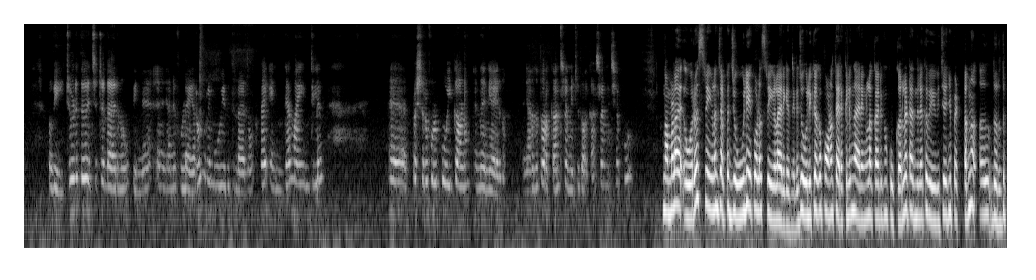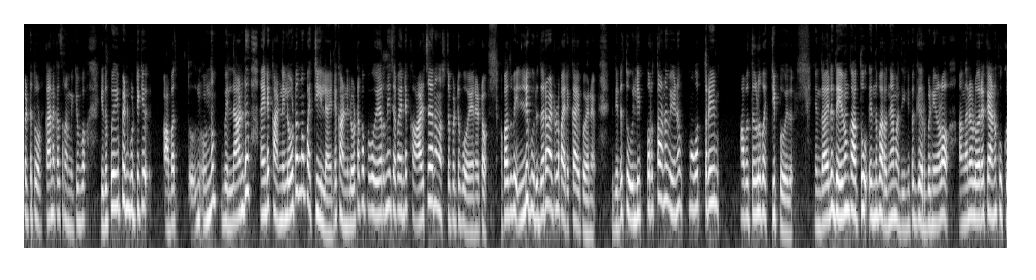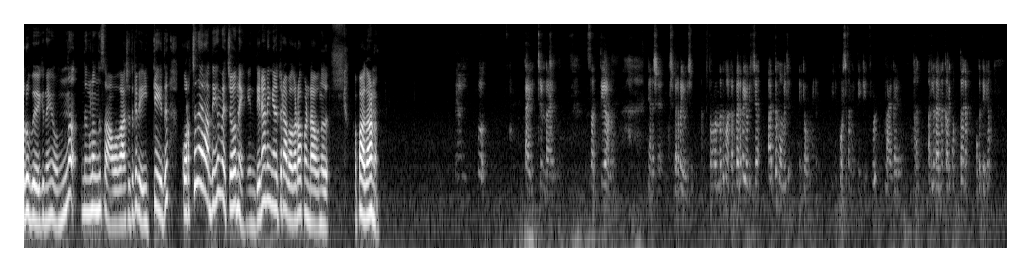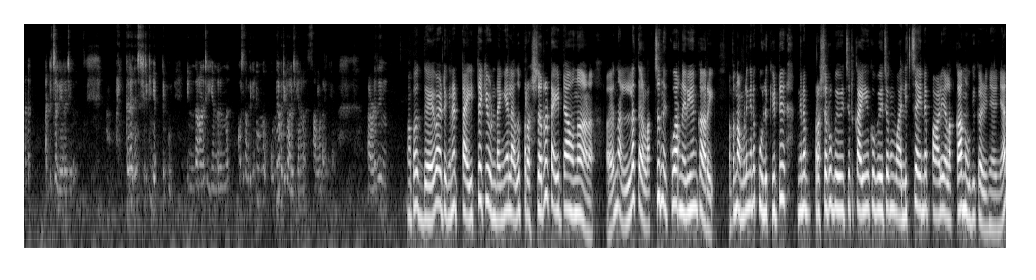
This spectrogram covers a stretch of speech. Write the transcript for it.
അപ്പോൾ വെയിറ്റ് എടുത്ത് വെച്ചിട്ടുണ്ടായിരുന്നു. പിന്നെ ഞാൻ ഫുൾ എയറും റിമൂവ് ചെയ്തിട്ടുണ്ടായിരുന്നു. അപ്പം എന്റെ മൈൻഡിൽ പ്രഷർ ഫുൾ പോയി കാണും എന്ന് തന്നെയായിരുന്നു. ഞാനൊന്ന് തുറക്കാൻ ശ്രമിച്ചു. തുറക്കാൻ ശ്രമിച്ചപ്പോൾ നമ്മളെ ഓരോ സ്ത്രീകളും ചിലപ്പോൾ ജോലിയൊക്കെ ഉള്ള സ്ത്രീകളായിരിക്കും. എന്തെങ്കിലും ജോലിക്കൊക്കെ പോണ തിരക്കിലും കാര്യങ്ങളൊക്കെ ആയിരിക്കും. കുക്കറിൽ ടെന്തിലൊക്കെ വേവിച്ച് കഴിഞ്ഞ് പെട്ടെന്ന് ധൃതിപ്പെട്ട് തുറക്കാനൊക്കെ ശ്രമിക്കുമ്പോൾ ഇതിപ്പോൾ ഈ പെൺകുട്ടിക്ക് അബ ഒന്നും വല്ലാണ്ട് അതിന്റെ കണ്ണിലോട്ടൊന്നും പറ്റിയില്ല. അതിന്റെ കണ്ണിലോട്ടൊക്കെ പോയിരുന്നെങ്കിൽ ചിലപ്പോൾ അതിന്റെ കാഴ്ച തന്നെ നഷ്ടപ്പെട്ടു പോയേനെ അപ്പോൾ അത് വലിയ ഗുരുതരമായിട്ടുള്ള പരിക്കായി പോയേനെ. ഇതിന്റെ തൊലിപ്പുറത്താണ് വീണ് മുഖത്രയും ആപത്തുകൾ പറ്റിപ്പോയത്. എന്തായാലും ദൈവം കാത്തു എന്ന് പറഞ്ഞാൽ മതി. ഇനിയിപ്പോൾ ഗർഭിണികളോ അങ്ങനെയുള്ളവരൊക്കെയാണ് കുക്കർ ഉപയോഗിക്കുന്നതെങ്കിൽ ഒന്ന് നിങ്ങളൊന്ന് സാവകാശത്തിൽ വെയിറ്റ് ചെയ്ത് കുറച്ച് നേരം അധികം വെച്ചോന്നേ. എന്തിനാണ് ഇങ്ങനത്തെ ഒരു അപകടമൊക്കെ ഉണ്ടാവുന്നത്? അപ്പോൾ അതാണ്. സത്യമാണ്. ഞാൻ എനിക്ക് കുറച്ച് സമയത്തേക്ക് ചെയ്തത് ഭയങ്കര ഞാൻ ശരിക്കും ഞെട്ടിപ്പോയി എന്താണ് ചെയ്യേണ്ടതെന്ന് കുറച്ച് സമയത്തേക്ക് ഒന്ന് ഒന്നിനെ പറ്റിയിട്ട് ആലോചിക്കാനുള്ള സമയം ഉണ്ടായിരുന്നു അവിടെ നിന്ന് അപ്പോൾ ദയവായിട്ട് ഇങ്ങനെ ടൈറ്റ് ഒക്കെ ഉണ്ടെങ്കിൽ അത് പ്രഷർ ടൈറ്റ് ആവുന്നതാണ്. അത് നല്ല തിളച്ച് നിൽക്കുവാർന്നിരിക്കും കറി. അപ്പം നമ്മളിങ്ങനെ കുലുക്കിയിട്ട് ഇങ്ങനെ പ്രഷർ ഉപയോഗിച്ചിട്ട് കൈയൊക്കെ ഉപയോഗിച്ച് അങ്ങ് വലിച്ച് അതിന്റെ പാളി ഇളക്കാൻ നോക്കി കഴിഞ്ഞു കഴിഞ്ഞാൽ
